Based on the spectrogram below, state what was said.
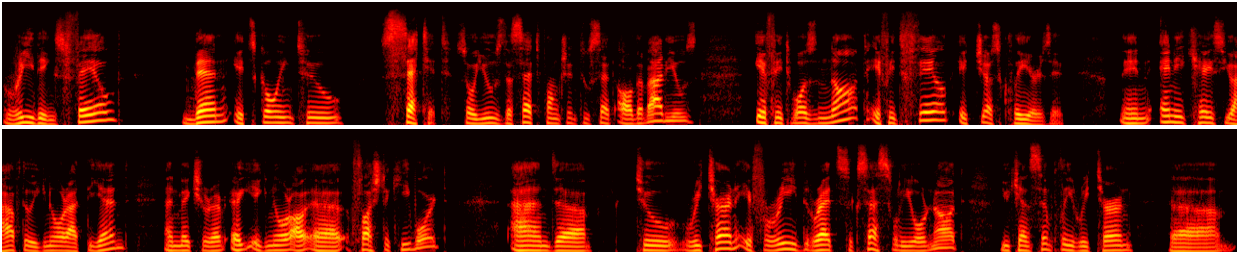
readings failed, then it's going to set it. So use the set function to set all the values. If it was not, if it failed, it just clears it. In any case, you have to ignore at the end and make sure ignore uh, flush the keyboard and uh, to return if read read successfully or not, you can simply return um,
